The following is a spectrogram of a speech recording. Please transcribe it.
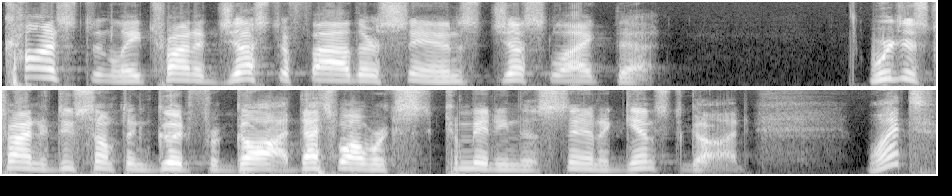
constantly trying to justify their sins just like that. We're just trying to do something good for God. That's why we're committing the sin against God. What?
